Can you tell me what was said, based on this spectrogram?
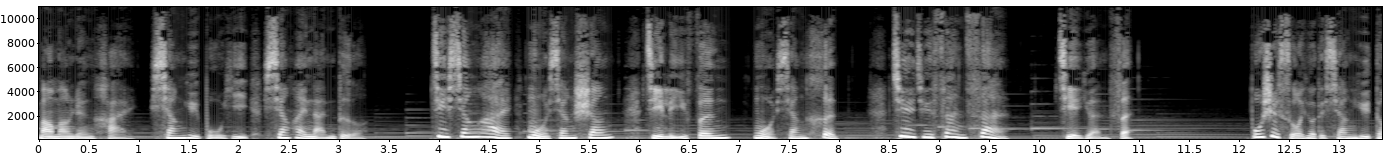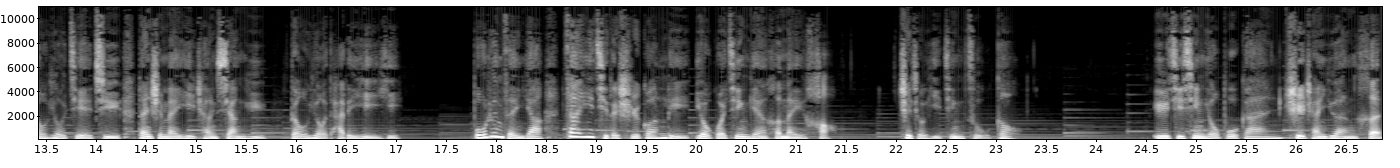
茫茫人海，相遇不易，相爱难得。既相爱莫相伤，既离分莫相恨，聚聚散散。皆缘分。不是所有的相遇都有结局，但是每一场相遇都有它的意义。不论怎样，在一起的时光里有过经验和美好，这就已经足够。与其心有不甘、痴缠怨恨，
